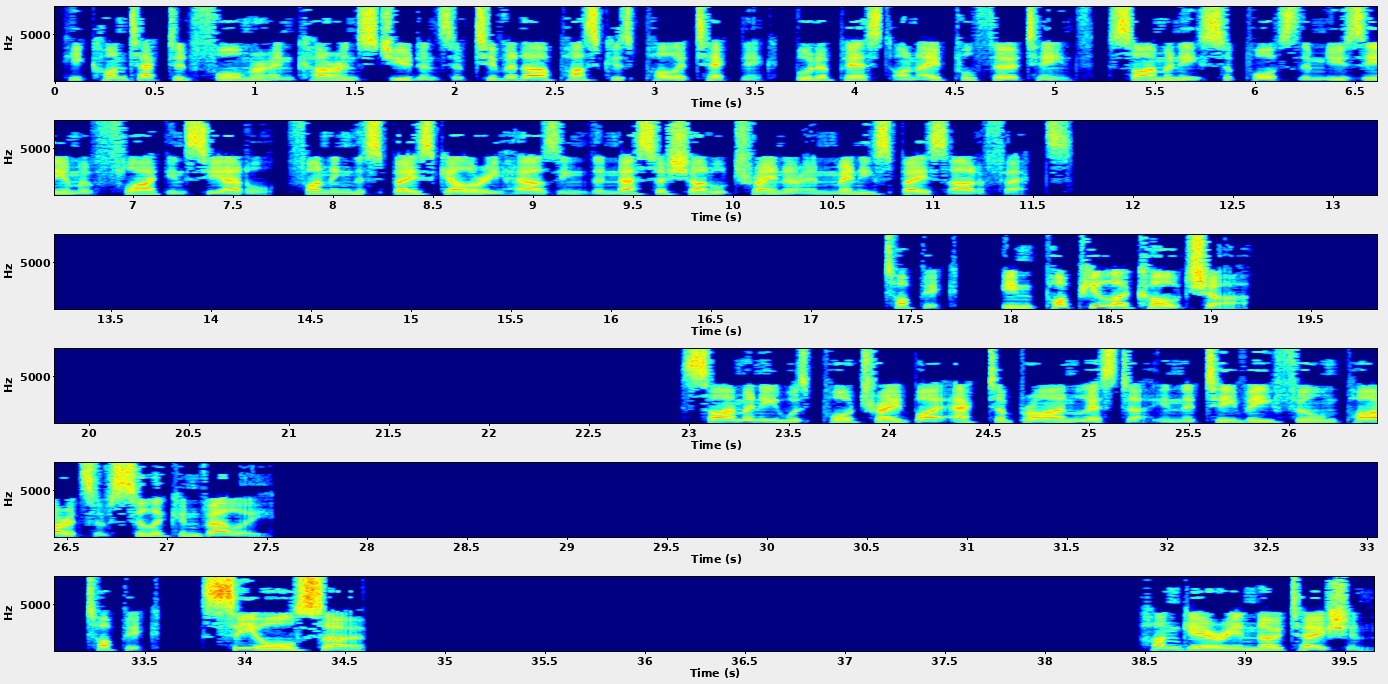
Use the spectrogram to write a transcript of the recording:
He contacted former and current students of Tivadar Puskás Polytechnic, Budapest on April 13. Simonyi supports the Museum of Flight in Seattle, funding the Space Gallery housing the NASA Shuttle trainer and many space artifacts. In popular culture Simonyi was portrayed by actor Brian Lester in the TV film Pirates of Silicon Valley. See also. Hungarian notation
